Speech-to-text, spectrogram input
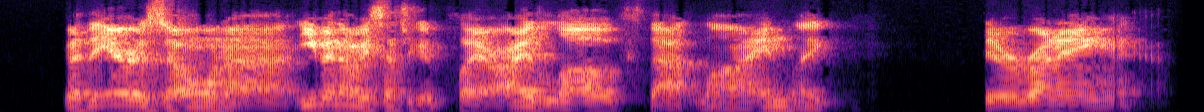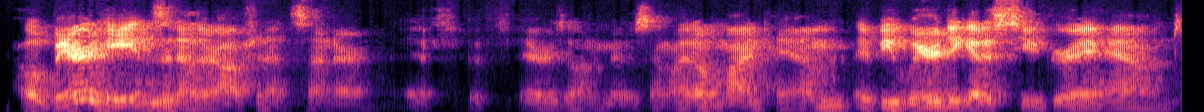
with Arizona, even though he's such a good player, I love that line. Like they're running. Oh, Barrett Hayton's another option at center if, if Arizona moves him. I don't mind him. It'd be weird to get a Soo Greyhound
